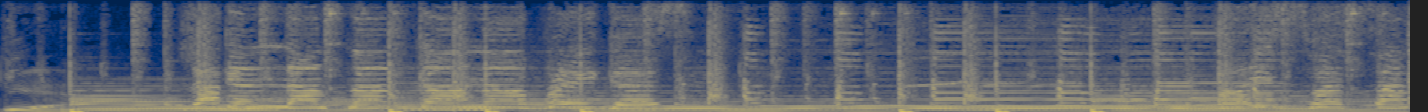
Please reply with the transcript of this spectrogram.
Locking down's not gonna break us. But it's what's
